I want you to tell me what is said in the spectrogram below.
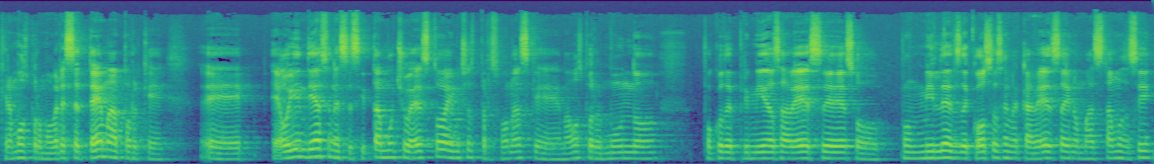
Queremos promover ese tema porque eh, hoy en día se necesita mucho esto. Hay muchas personas que vamos por el mundo un poco deprimidas a veces o con miles de cosas en la cabeza y nomás estamos así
